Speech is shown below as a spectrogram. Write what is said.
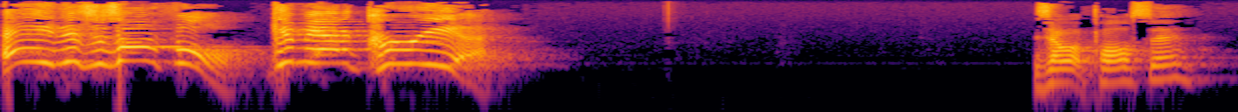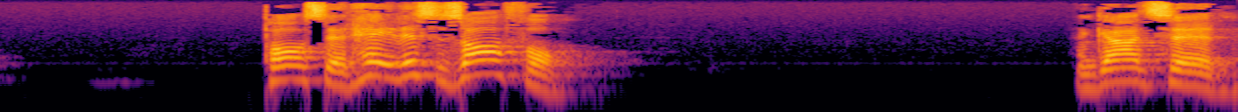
Hey, this is awful. Get me out of Korea. Is that what Paul said? Paul said, Hey, this is awful. And God said,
